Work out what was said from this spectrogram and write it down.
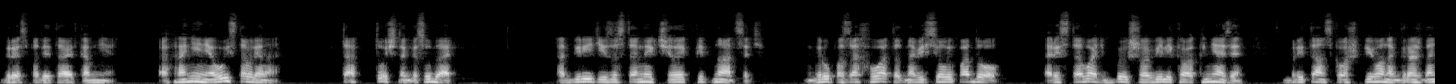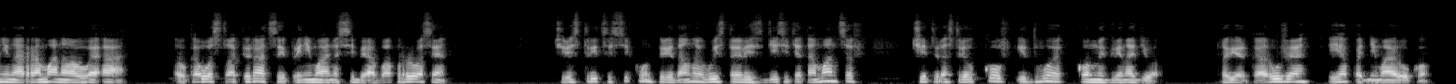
Гресс подлетает ко мне. «Охранение выставлено?» «Так точно, государь!» «Отберите из остальных человек пятнадцать. Группа захвата на веселый подол. Арестовать бывшего великого князя, британского шпиона, гражданина Романова В.А. Руководство операции, принимая на себя вопросы. Через 30 секунд передо мной выстроились 10 атаманцев, четверо стрелков и двое конных гренадер. Проверка оружия, и я поднимаю руку.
